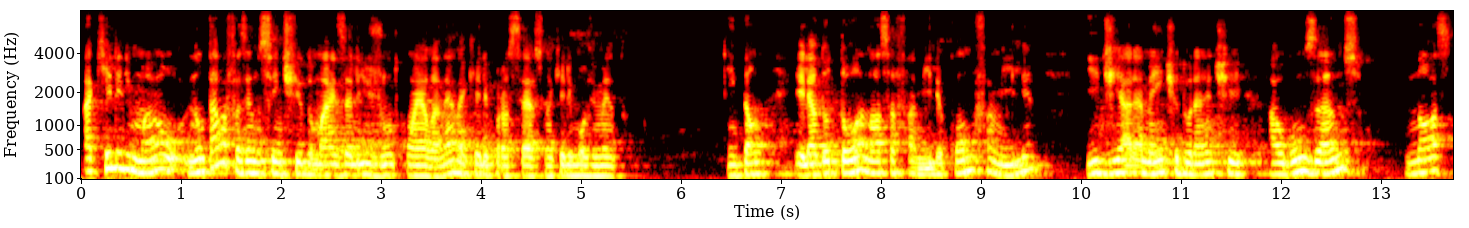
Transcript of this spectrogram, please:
aquele animal não estava fazendo sentido mais ali junto com ela, né, naquele processo, naquele movimento. Então, ele adotou a nossa família como família e diariamente, durante alguns anos, nós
